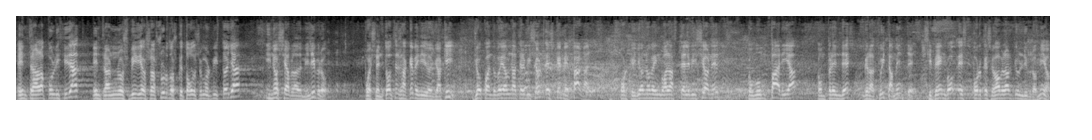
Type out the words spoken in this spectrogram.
entra la publicidad, entran unos vídeos absurdos que todos hemos visto ya y no se habla de mi libro. Pues entonces, ¿a qué he venido yo aquí? Yo cuando voy a una televisión es que me pagan, porque yo no vengo a las televisiones como un paria, comprendes, gratuitamente. Si vengo es porque se va a hablar de un libro mío.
